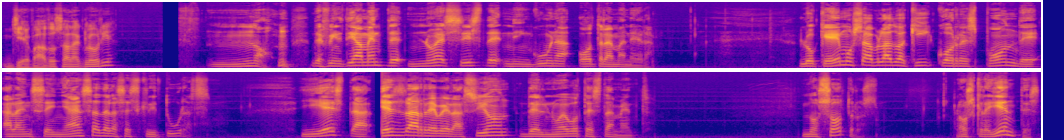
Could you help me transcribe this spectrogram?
llevados a la gloria? No, definitivamente no existe ninguna otra manera. Lo que hemos hablado aquí corresponde a la enseñanza de las escrituras. Y esta es la revelación del Nuevo Testamento. Nosotros, los creyentes,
